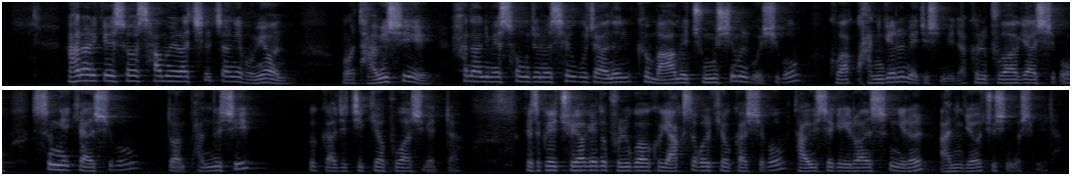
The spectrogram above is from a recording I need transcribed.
하나님께서 사무엘하 7장에 보면 어, 다윗이 하나님의 성전을 세우고자 하는 그 마음의 중심을 보시고 그와 관계를 맺으십니다. 그를 부하게 하시고 승리케 하시고 또한 반드시 끝까지 지켜 보호하시겠다. 그래서 그의 죄악에도 불구하고 그 약속을 기억하시고 다윗에게 이러한 승리를 안겨 주신 것입니다.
